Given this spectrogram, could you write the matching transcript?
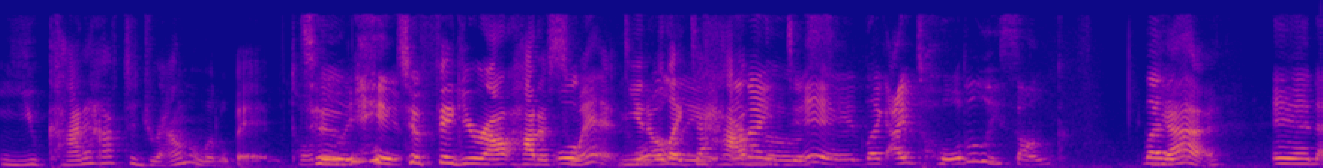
you kind of have to drown a little bit Totally. to to figure out how to Well, swim. You know, like to have and those. I did. Like I totally sunk. Like yeah. and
